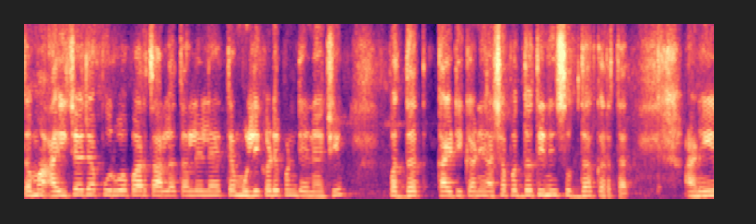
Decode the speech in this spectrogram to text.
तर मग आईच्या ज्या पूर्वपार चालत आलेल्या आहेत त्या मुलीकडे पण देण्याची पद्धत काही ठिकाणी अशा पद्धतीने सुद्धा करतात. आणि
